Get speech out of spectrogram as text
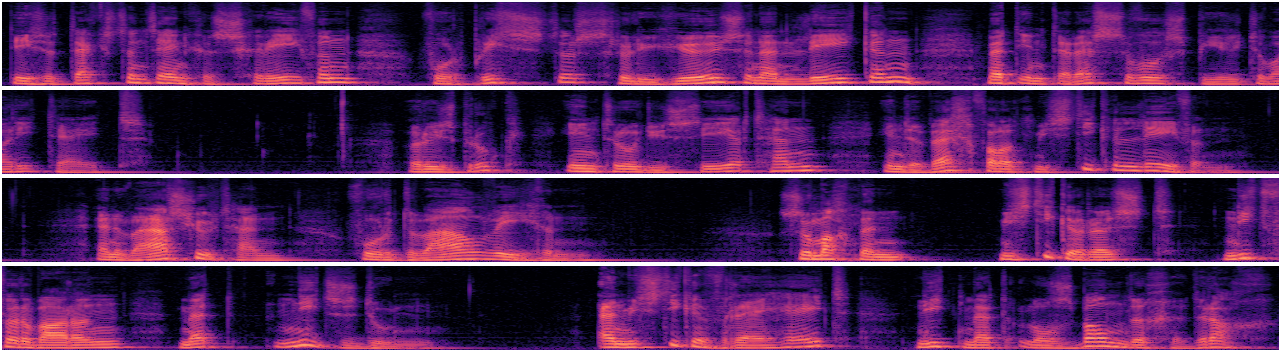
Deze teksten zijn geschreven voor priesters, religieuzen en leken met interesse voor spiritualiteit. Rusbroek introduceert hen in de weg van het mystieke leven en waarschuwt hen voor dwaalwegen. Zo mag men mystieke rust niet verwarren met niets doen en mystieke vrijheid niet met losbandig gedrag.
